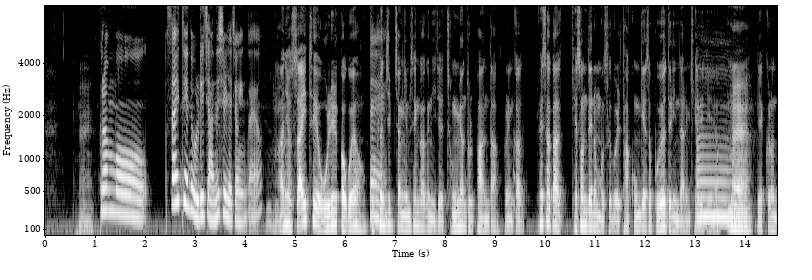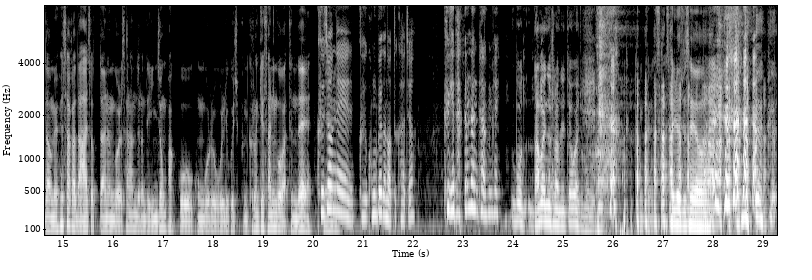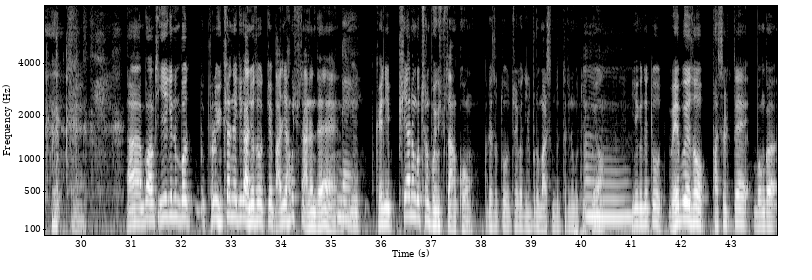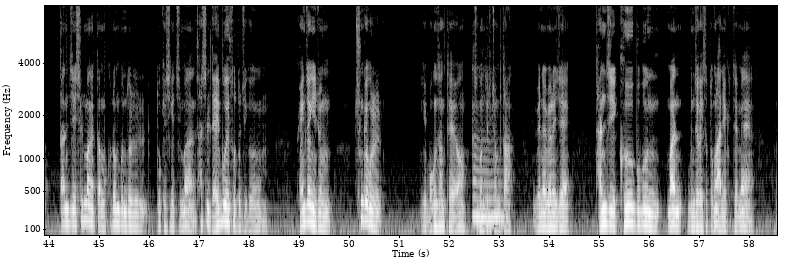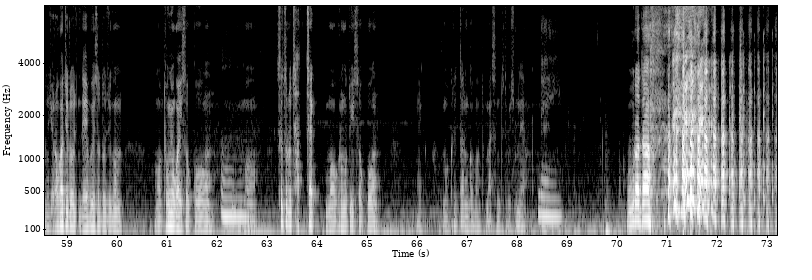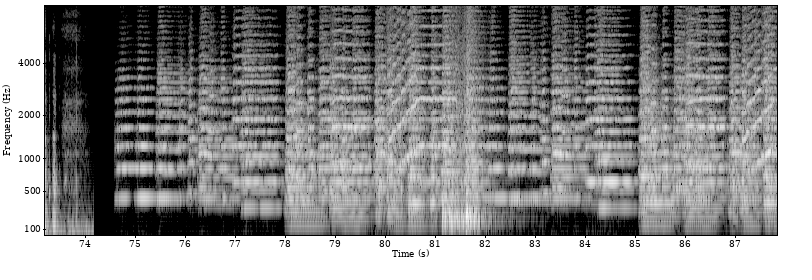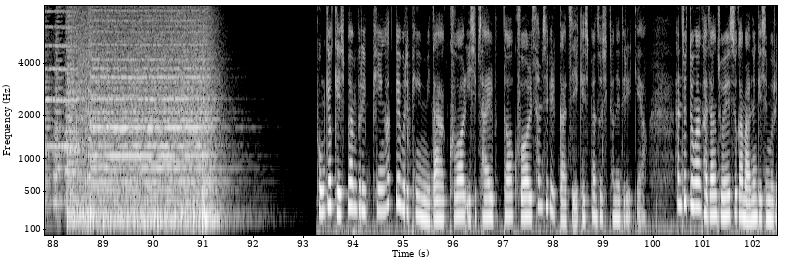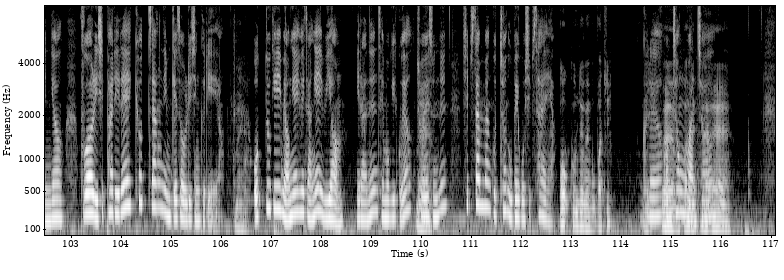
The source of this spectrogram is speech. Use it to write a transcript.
예. 그럼 뭐 사이트에는 올리지 않으실 예정인가요? 아니요 사이트에 올릴 거고요. 네. 부편집장님 생각은 이제 정면 돌파한다. 그러니까 회사가 개선되는 모습을 다 공개해서 보여드린다는 계획이에요. 음, 네. 예, 그런 다음에 회사가 나아졌다는 걸 사람들한테 인정받고 공고를 올리고 싶은 그런 계산인 것 같은데 그 전에 그 공백은 어떡하죠? 그게 다 끝난 다음에 뭐 남아 있는 사람들이 떼어야죠 뭐. 그러니까 사- 살려주세요. 아, 뭐 아무튼 이 얘기는 뭐 별로 유쾌한 얘기가 아니어서 이렇게 많이 하고 싶지 않은데 네. 괜히 피하는 것처럼 보이고 싶지도 않고 그래서 또 저희가 일부러 말씀을 드리는 것도 있고요. 음, 이게 근데 또 외부에서 봤을 때 뭔가 딴지에 실망했다 뭐 그런 분들도 계시겠지만 사실 내부에서도 지금 굉장히 좀 충격을 이게 먹은 상태예요. 직원들이 음. 전부 다. 왜냐하면 이제 단지 그 부분만 문제가 있었던 건 아니었기 때문에 여러 가지로 내부에서도 지금 어, 동요가 있었고 음. 뭐 스스로 자책 뭐 그런 것도 있었고 예, 뭐 그랬다는 거만 좀 말씀드리고 싶네요. 네. 우울하다. 본격 게시판 브리핑 학계 브리핑입니다. 9월 24일부터 9월 30일까지 게시판 소식 전해드릴게요. 한 주 동안 가장 조회수가 많은 게시물은요. 9월 28일에 쿄짱님께서 올리신 글이에요. 네. 오뚜기 명예회장의 위엄 이라는 제목이고요. 네. 조회수는 13만 9,554예요. 어, 근데 왜 못 봤지? 그래요? 네, 엄청. 많죠. 네,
